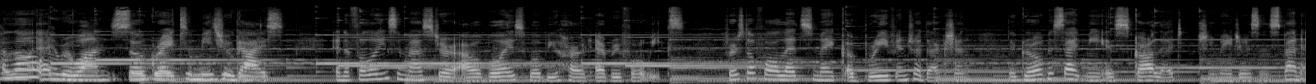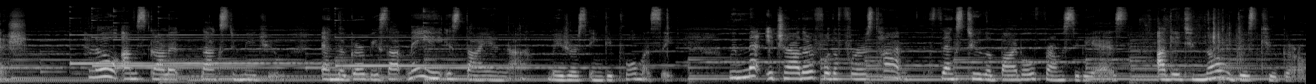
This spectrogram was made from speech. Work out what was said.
Hello everyone, so great to meet you guys. In the following semester, our voice will be heard every four weeks. First of all, let's make a brief introduction. The girl beside me is Scarlett. She majors in Spanish. Hello, I'm Scarlett. Nice to meet you. And the girl beside me is Diana, majors in diplomacy. We met each other for the first time. Thanks to the Babel from CBS, I get to know this cute girl.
